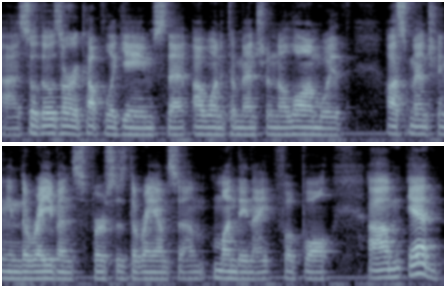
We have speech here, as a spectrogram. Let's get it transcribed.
Uh, so those are a couple of games that I wanted to mention, along with us mentioning the Ravens versus the Rams um, Monday Night Football. Um, Ed,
